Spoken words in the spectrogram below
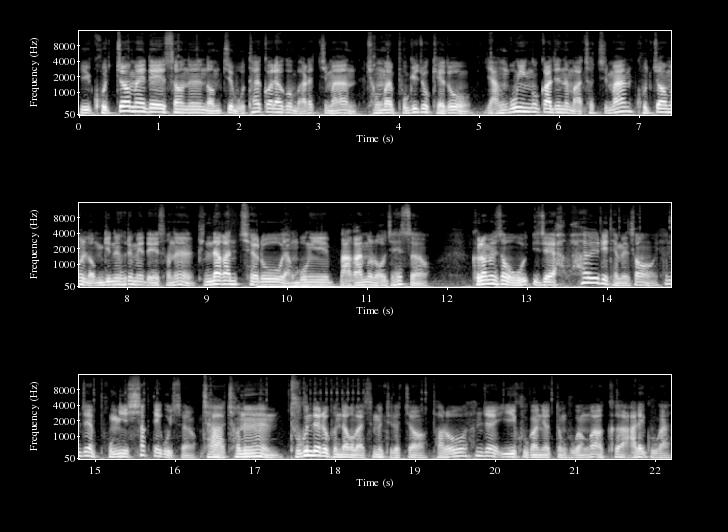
이 고점에 대해서는 넘지 못할 거라고 말했지만 정말 보기 좋게도 양봉인 것까지는 맞췄지만 고점을 넘기는 흐름에 대해서는 빗나간 채로 양봉이 마감을 어제 했어요. 그러면서 오- 이제 화요일이 되면서 현재 봉이 시작되고 있어요. 자, 저는 두 군데를 본다고 말씀을 드렸죠. 바로 현재 이 구간이었던 구간과 그 아래 구간.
